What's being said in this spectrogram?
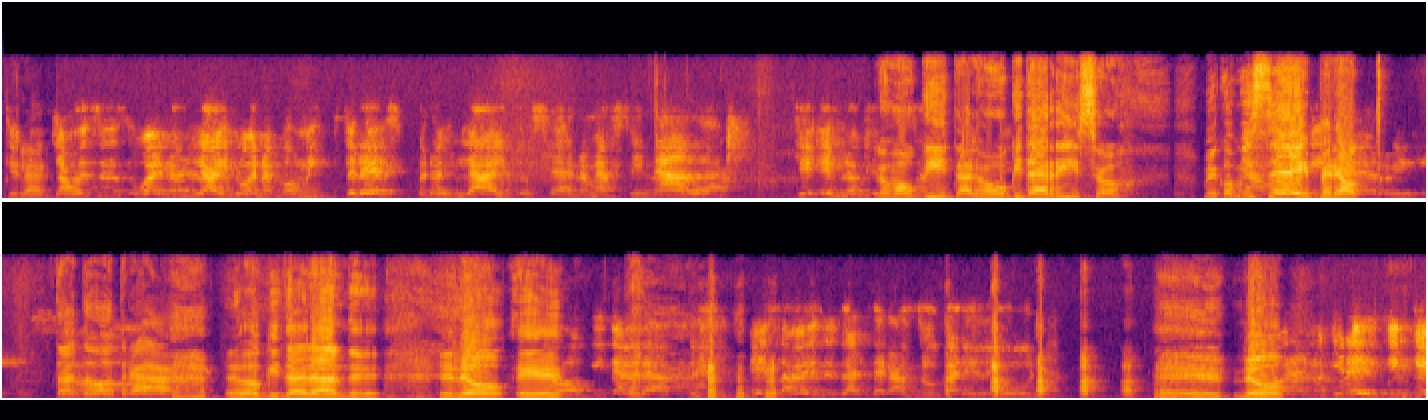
Que muchas veces, bueno, es light, bueno, comí tres, pero es light, o sea, no me hace nada. Que es lo que los bauquitas, los bauquitas de rizo. Me comí seis, pero está todo atrás. La boquita grande. No, eh... La boquita grande. Esa vez es alter azúcares de una. No. Ahora, no quiere decir que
